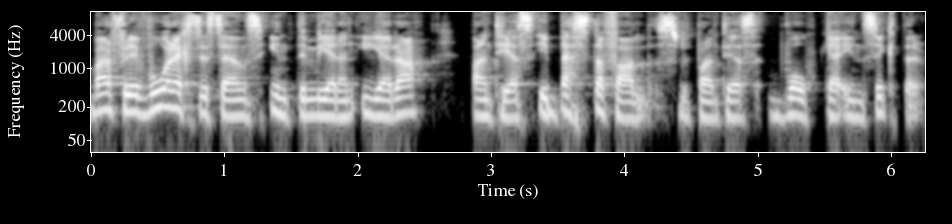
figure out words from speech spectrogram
Varför är vår existens inte mer än era, parentes, i bästa fall, slutparentes, woka insikter?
